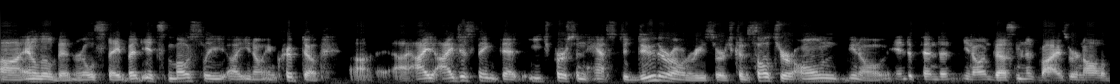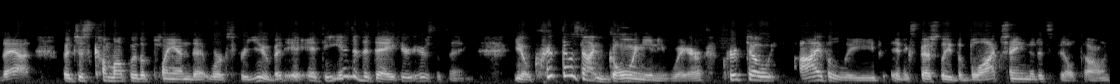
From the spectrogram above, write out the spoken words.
uh, and a little bit in real estate, but it's mostly uh, you know in crypto. Uh, I, I just think that each person has to do their own research, consult your own you know independent you know investment advisor and all of that, but just come up with a plan that works for you. But at the end of the day, here, here's the thing, you know, crypto's not going anywhere. Crypto I believe, and especially the blockchain that it's built on,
